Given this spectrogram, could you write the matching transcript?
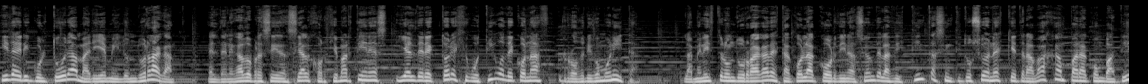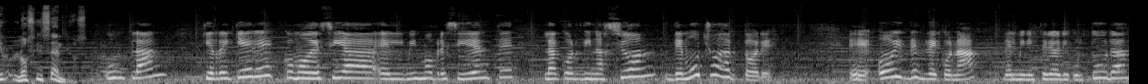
y de Agricultura, María Emilia Undurraga, el delegado presidencial Jorge Martínez y el director ejecutivo de CONAF, Rodrigo Monita. La ministra Undurraga destacó la coordinación de las distintas instituciones que trabajan para combatir los incendios. Un plan que requiere, como decía el mismo presidente, la coordinación de muchos actores. Eh, hoy desde CONAP, del Ministerio de Agricultura,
